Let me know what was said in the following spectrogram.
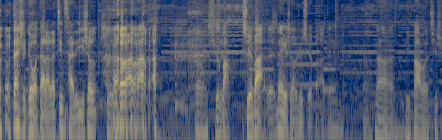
但是给我带来了精彩的一生。是，嗯，学霸，学霸，对，那个时候是学霸，对。嗯，那你爸爸其实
